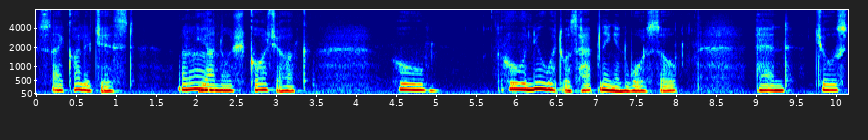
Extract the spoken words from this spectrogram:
psychologist, Ah. Janusz Korczak, who who knew what was happening in Warsaw, and chose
